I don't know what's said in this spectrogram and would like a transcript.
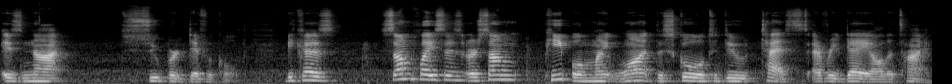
is not super difficult. Because some places or some people might want the school to do tests every day all the time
